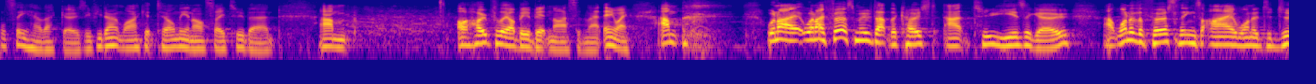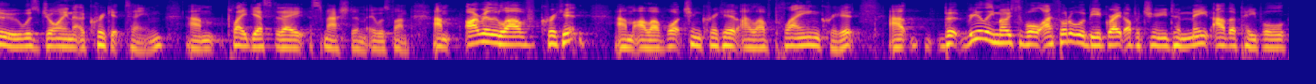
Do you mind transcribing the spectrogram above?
we'll see how that goes. If you don't like it, tell me and I'll say too bad. Um, I'll, hopefully, I'll be a bit nicer than that. Anyway, um, When I, when I first moved up the coast uh, two years ago, uh, one of the first things I wanted to do was join a cricket team. Um, played yesterday, smashed them. It was fun. Um, I really love cricket. Um, I love watching cricket. I love playing cricket. Uh, but really, most of all, I thought it would be a great opportunity to meet other people,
